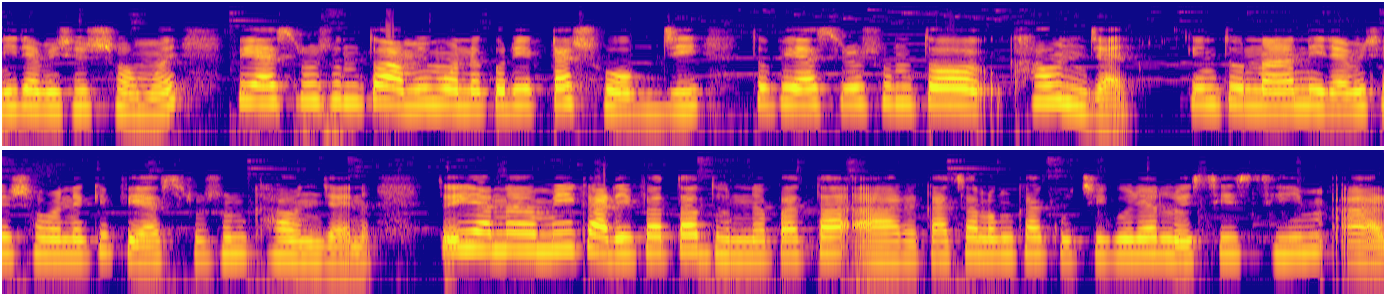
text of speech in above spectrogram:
নিরামিষের সময়। পেঁয়াজ, রসুন তো আমি মনে করি একটা সবজি, তো পেঁয়াজ, রসুন তো খাওন যায়। কিন্তু না, নিরামিষের সময় নাকি পেঁয়াজ, রসুন খাওয়ান যায় না। তো এই আনা আমি কারি পাতা, ধনিয়া পাতা আর কাঁচা লঙ্কা কুচি করে লইছি, সিম আর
